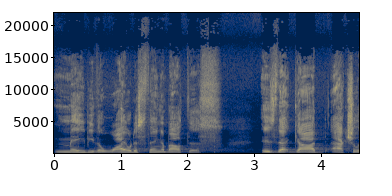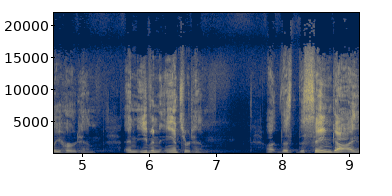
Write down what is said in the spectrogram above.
maybe the wildest thing about this is that God actually heard him and even answered him. Uh, the, the same guy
